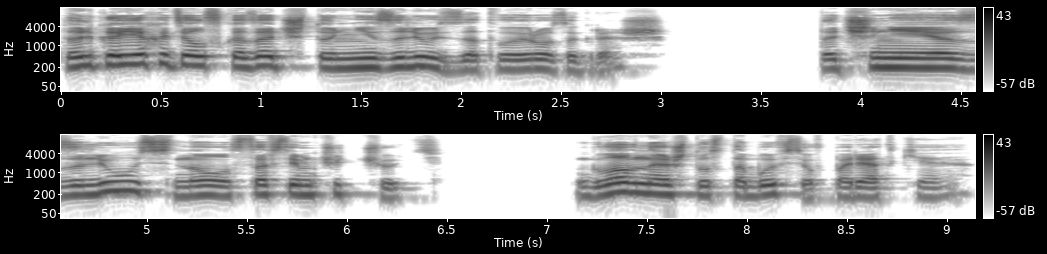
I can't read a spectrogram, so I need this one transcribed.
Только я хотел сказать, что не злюсь за твой розыгрыш. Точнее, злюсь, но совсем чуть-чуть. Главное, что с тобой все в порядке.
